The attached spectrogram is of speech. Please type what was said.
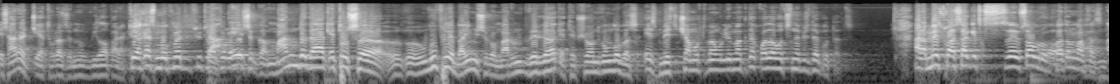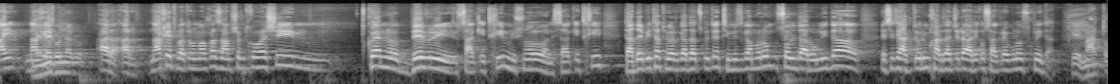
ეს არ არის ჭიათურაზე ნუ ვილაპარაკე. თუ ახლა ეს მოქმედი თვითმართველობა ეს მან უნდა გააკეთოს უფლება იმის რომ არ ვერ გააკეთებს შუამდგომლობას, ეს მეც ჩამორთმეული მაქვს და ყველა ოცნების დეპუტატს. არა, მე სხვა საკითხს ვსაუბრობ ბატონ მალხას. აი, ნახეთ. არა, არა. ნახეთ ბატონ მალხას ამ შემთხვევაში თქვენ ბევრი საკითხი, მნიშვნელოვანი საკითხი დადებითად ვერ გადაწყვეტეთ იმის გამო, რომ სოლიდარული და ესეთი აქტიური მხარდაჭერა არ იყოს აკრებულოს მხრიდან. კი, მარტო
